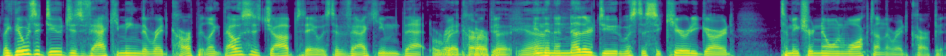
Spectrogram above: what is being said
Like there was a dude just vacuuming the red carpet. Like that was his job today was to vacuum that red, red carpet. carpet, yeah. And then another dude was the security guard to make sure no one walked on the red carpet.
